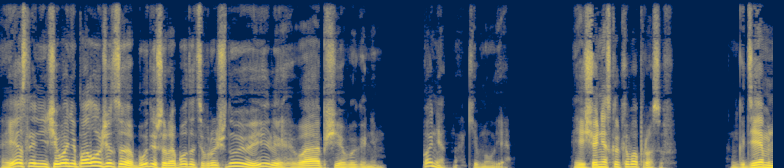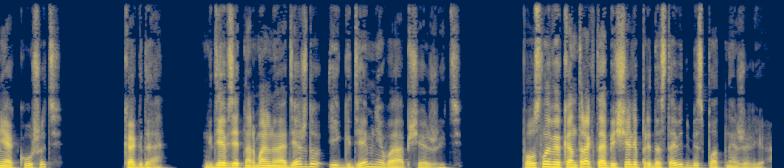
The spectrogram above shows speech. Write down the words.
Если ничего не получится, будешь работать вручную или вообще выгоним. Понятно, кивнул я. Еще несколько вопросов. Где мне кушать? Когда? Где взять нормальную одежду и где мне вообще жить? По условию контракта обещали предоставить бесплатное жилье.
